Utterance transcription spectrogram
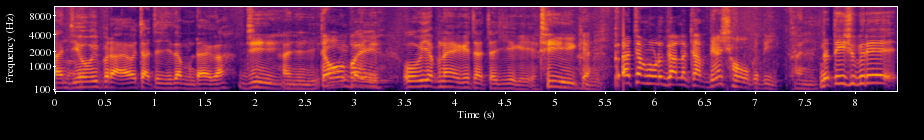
ਹਾਂਜੀ ਉਹ ਵੀ ਭਰਾ ਹੈ ਉਹ ਚਾਚਾ ਜੀ ਦਾ ਮੁੰਡਾ ਹੈਗਾ। ਜੀ। ਹਾਂਜੀ ਤੇ ਉਹ ਬਾਈ ਉਹ ਵੀ ਆਪਣੇ ਹੈਗੇ ਚਾਚਾ ਜੀ ਹੈਗੇ ਆ। ਠੀਕ ਹੈ। ਅੱਛਾ ਹੁਣ ਗੱਲ ਕਰਦੇ ਆ ਸ਼ੌਂਕ ਦੀ। ਨਤੀਸ਼ ਵੀਰੇ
